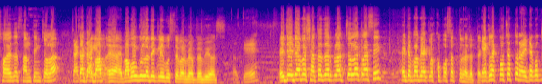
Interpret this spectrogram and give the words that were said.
ছয় হাজার সামথিং চলা। চাকার বাবলগুলো দেখলেই বুঝতে পারবে আপনার ভিউয়ার্স ওকে। এই যে এটা আবার সাত হাজার প্লাস চলা ক্লাসিক এটা পাবে এক লক্ষ পঁচাত্তর হাজার টাকা। এক লাখ পঁচাত্তর আর এটা কত?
